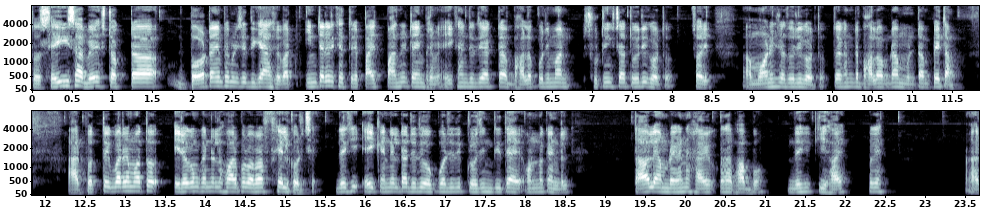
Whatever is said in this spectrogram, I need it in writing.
তো সেই হিসাবে স্টকটা বড় টাইম ফ্রেমের নিচের দিকে আসবে বাট ইন্টারের ক্ষেত্রে পাঁচ পাঁচ মিনিট টাইম ফ্রেমে এইখানে যদি একটা ভালো পরিমাণ শুটিং তৈরি করতো সরি মর্নিং স্টার তৈরি করতো। তো এখানে ভালো আমরা মোমেন্টাম পেতাম। আর প্রত্যেকবারের মতো এরকম ক্যান্ডেল হওয়ার পর আবার ফেল করছে। দেখি এই ক্যান্ডেলটা যদি ওপর যদি ক্লোজিং দিয়ে দেয় অন্য ক্যান্ডেল তাহলে আমরা এখানে হায়ের কথা ভাববো। দেখি কি হয়। ওকে আর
